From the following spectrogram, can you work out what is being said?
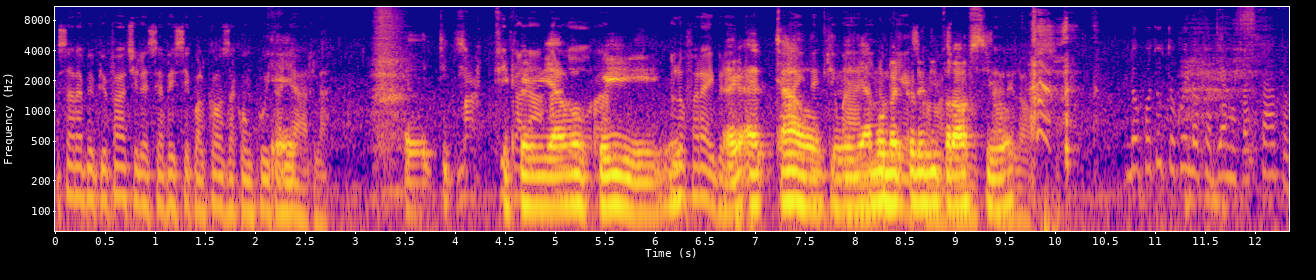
Sarebbe più facile se avessi qualcosa con cui Eh. tagliarla. Eh, ci ti fermiamo allora. qui. Lo farei Eh, breve. eh, ciao, ci vediamo mercoledì prossimo. Dopo tutto quello che abbiamo passato,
